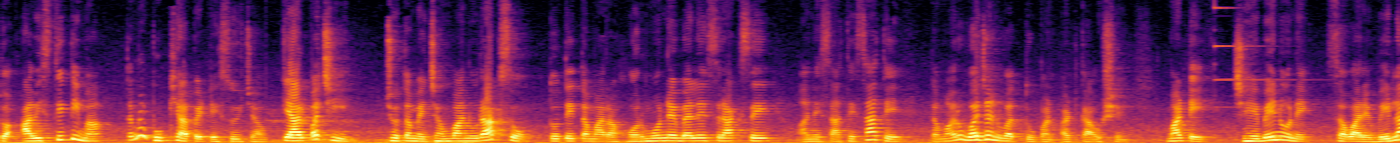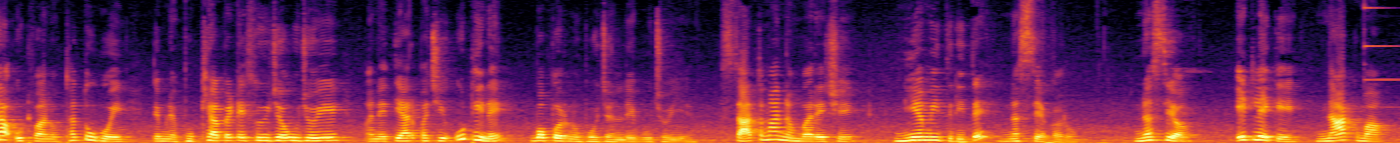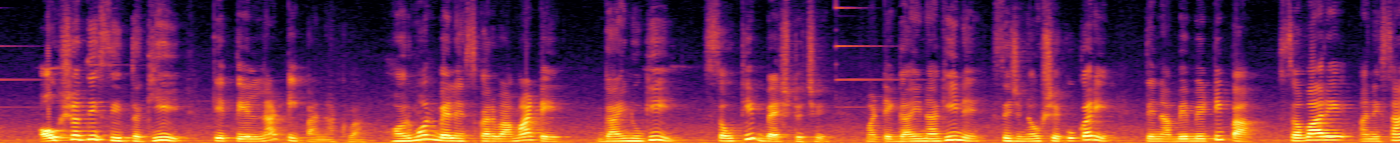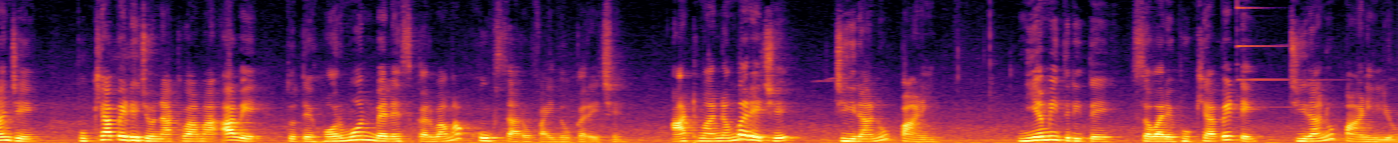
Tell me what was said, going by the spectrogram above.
તો આવી સ્થિતિમાં તમે ભૂખ્યા પેટે સૂઈ જાઓ. ત્યાર પછી જો તમે જમવાનું રાખશો, તો તે તમારા હોર્મોનને બેલેન્સ રાખશે અને સાથે સાથે તમારું વજન વધતું પણ અટકાવશે. માટે જે બહેનોને સવારે વહેલા ઉઠવાનું થતું હોય તેમણે ભૂખ્યા પેટે સૂઈ જવું જોઈએ અને ત્યાર પછી ઉઠીને બપોરનું ભોજન લેવું જોઈએ. સાતમા નંબરે છે, નિયમિત રીતે નસ્ય કરો. નસ્ય એટલે કે નાકમાં ઔષધિ સિદ્ધ ઘી કે તેલના ટીપા નાખવા. હોર્મોન બેલેન્સ કરવા માટે ગાયનું ઘી સૌથી બેસ્ટ છે. માટે ગાયના ઘીને સેજ નવશેકું કરી તેના બે બે ટીપા સવારે અને સાંજે ભૂખ્યા પેઢે જો નાખવામાં આવે તો તે હોર્મોન બેલેન્સ કરવામાં ખૂબ સારો ફાયદો કરે છે. આઠમા નંબરે છે જીરાનું પાણી. નિયમિત રીતે સવારે ભૂખ્યા પેટે જીરાનું પાણી લ્યો.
